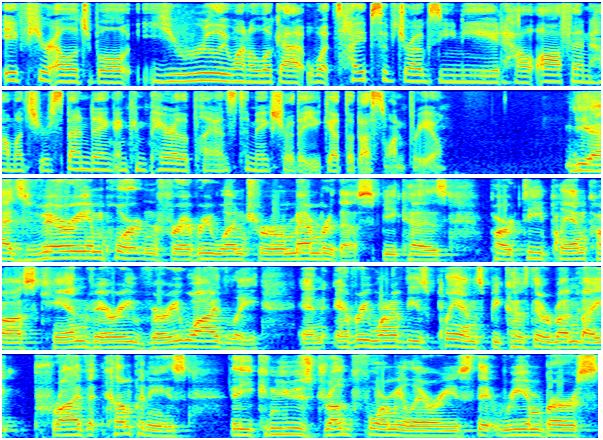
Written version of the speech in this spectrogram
if you're eligible, you really want to look at what types of drugs you need, how often, how much you're spending, and compare the plans to make sure that you get the best one for you. Yeah, it's very important for everyone to remember this because Part D plan costs can vary very widely. And every one of these plans, because they're run by private companies, that you can use drug formularies that reimburse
